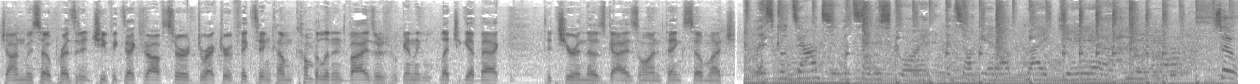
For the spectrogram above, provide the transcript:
John Mousseau, President, Chief Executive Officer, Director of Fixed Income, Cumberland Advisors. We're going to let you get back to cheering those guys on. Thanks so much. Let's go down to the tennis court and talk it up like yeah. So,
